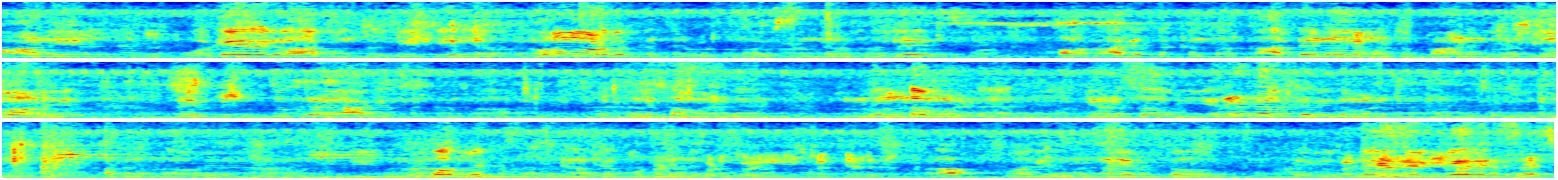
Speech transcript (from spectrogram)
ಹಾನಿ ವಗೈರೆಗಳಾಗುವಂಥ ರೀತಿಯಲ್ಲಿ ಅವ್ರಿಗೆ ಅನುವು ಮಾಡಬೇಕಂತ ಹೇಳ್ಬಿಟ್ಟು ನಾವು ಈ ಸಂದರ್ಭದಲ್ಲಿ ಅವ್ರಿಗಾಗಿರ್ತಕ್ಕಂಥ ಖಾತೆನ ಮತ್ತು ಪ್ರಾಣಿನ ರದ್ದು ಮಾಡಿ, ದಯವಿಟ್ಟು ಶುದ್ಧ ಕ್ರಯ ಆಗಿರ್ತಕ್ಕಂಥ ದಲಿತ ಮಹಿಳೆ ನೊಂದ ಮಹಿಳೆ ಎರಡು ಸಾವಿರದ ಎರಡರಲ್ಲಿ ಖರೀದಿ ಮಾಡಿರ್ತಕ್ಕಂಥ ಜಮೀನು. ಅದನ್ನು ನಾವು ಇದನ್ನು ಓದಬೇಕು ಸರ್. ಕೊಟ್ಟು. ಹಾಂ ಹೋಗಿ ಇದನ್ನು ದಯವಿಟ್ಟು ಸರ್.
